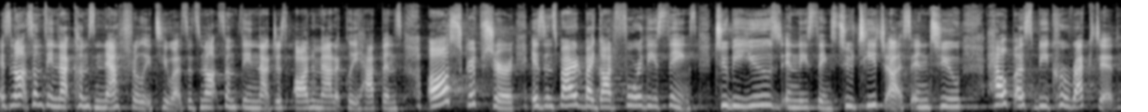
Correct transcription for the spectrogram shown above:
It's not something that comes naturally to us. It's not something that just automatically happens. All scripture is inspired by God for these things, to be used in these things, to teach us and to help us be corrected.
